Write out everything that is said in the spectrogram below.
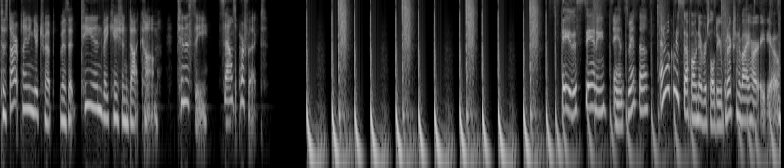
To start planning your trip, visit tnvacation.com. Tennessee sounds perfect. Hey, this is Annie, And Samantha. and welcome to Stuff Mom Never Told You, a production of iHeartRadio.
